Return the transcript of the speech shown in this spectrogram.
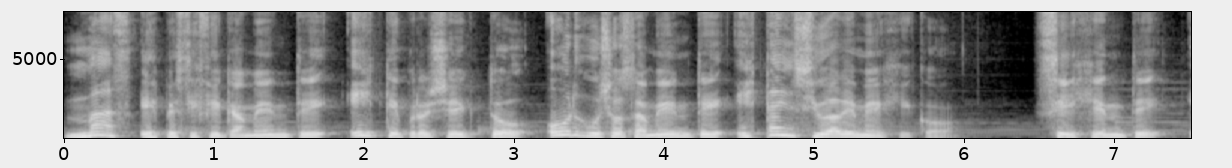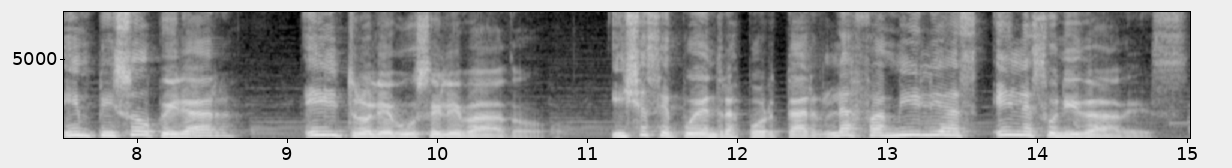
Más específicamente, este proyecto orgullosamente está en Ciudad de México. Sí, gente, empezó a operar el trolebús elevado y ya se pueden transportar las familias en las unidades.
